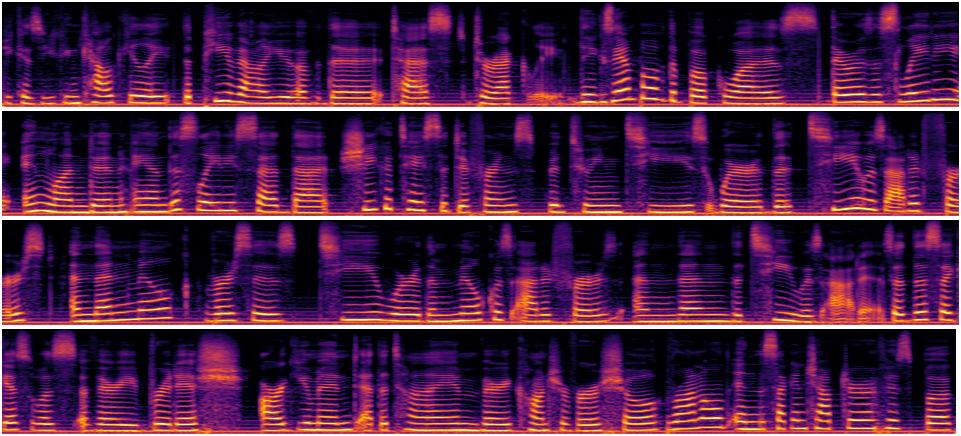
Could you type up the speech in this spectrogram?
because you can calculate the p-value of the test directly. The example of the book was there was this lady in London and this lady said that she could taste the difference between teas where the tea was added first and then milk versus tea where the milk was added first and then the tea was added. So this I guess was a very British argument at the time, very controversial. Ronald in the second chapter of his book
